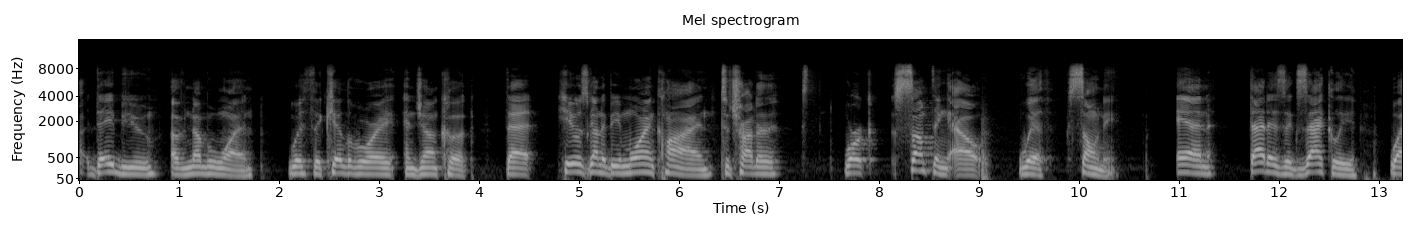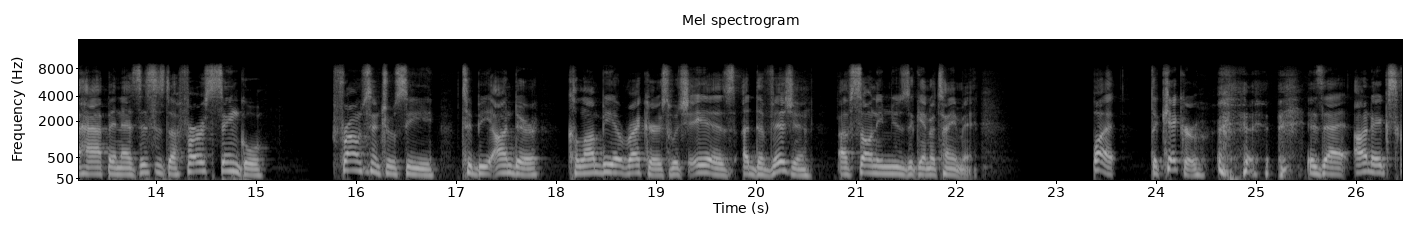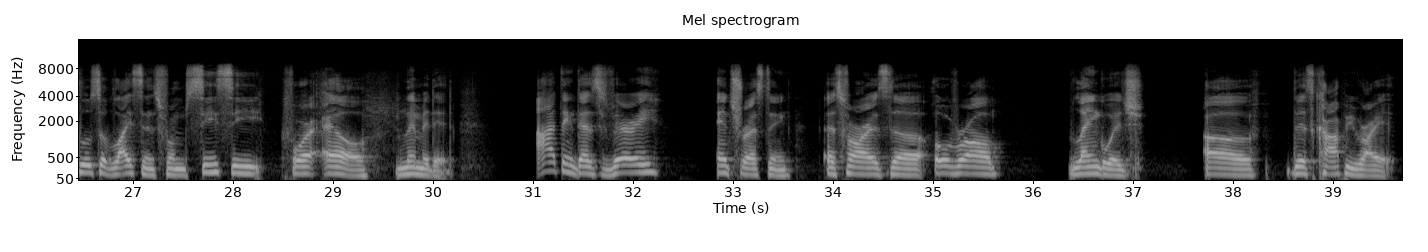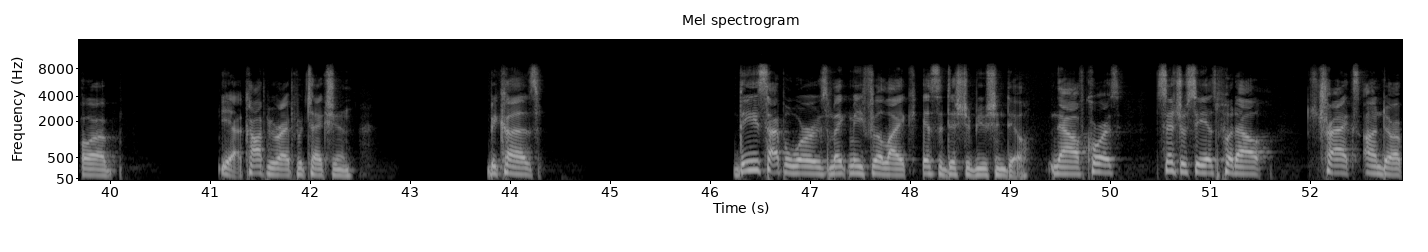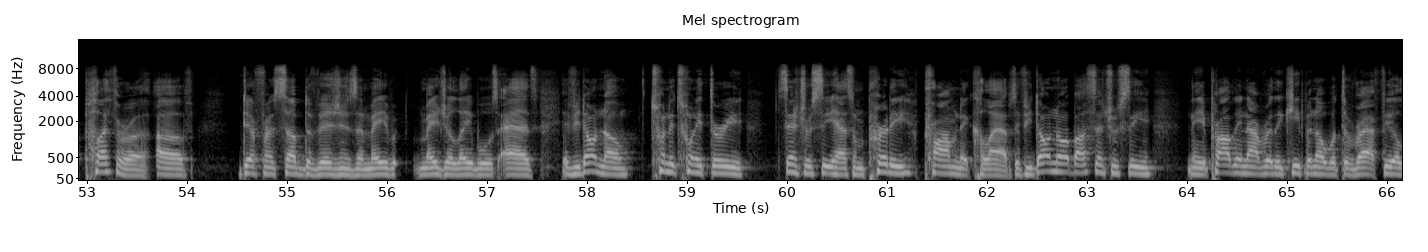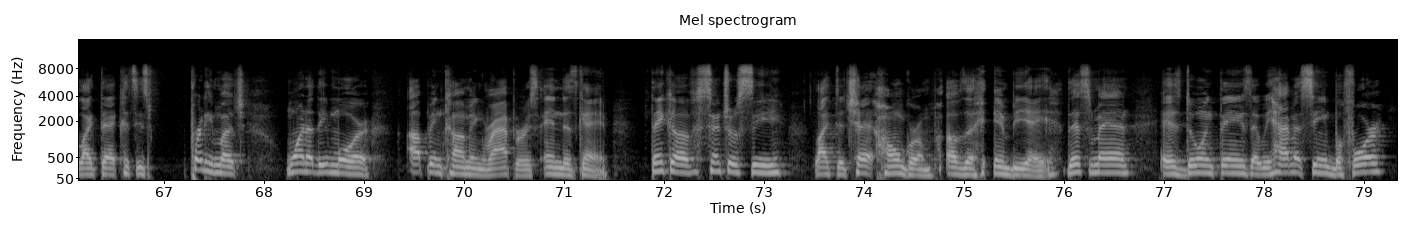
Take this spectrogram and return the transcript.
a debut of number one with the Kid Laroi and Jungkook that he was going to be more inclined to try to work something out with Sony. And that is exactly what happened, as this is the first single from Central Cee to be under Columbia Records, which is a division of Sony Music Entertainment. But the kicker is that under exclusive license from CC4L Limited. I think that's very interesting as far as the overall language of this copyright or yeah, copyright protection because these type of words make me feel like it's a distribution deal. Now, of course, Central Cee has put out tracks under a plethora of different subdivisions and ma- major labels as if you don't know 2023 Central Cee has some pretty prominent collabs. If you don't know about Central Cee, then you're probably not really keeping up with the rap field like that because he's pretty much one of the more up and coming rappers in this game. Think of Central Cee like the Chet Holmgren of the NBA. This man is doing things that we haven't seen before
